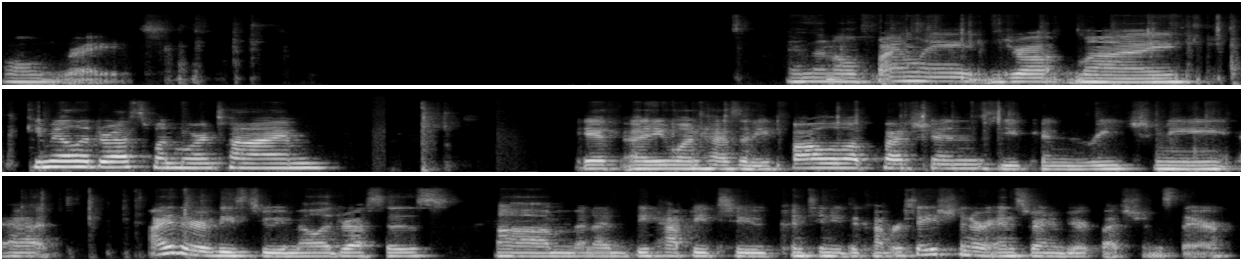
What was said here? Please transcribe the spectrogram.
All right. And then I'll finally drop my email address one more time. If anyone has any follow-up questions, you can reach me at either of these two email addresses. Um, and I'd be happy to continue the conversation or answer any of your questions there.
